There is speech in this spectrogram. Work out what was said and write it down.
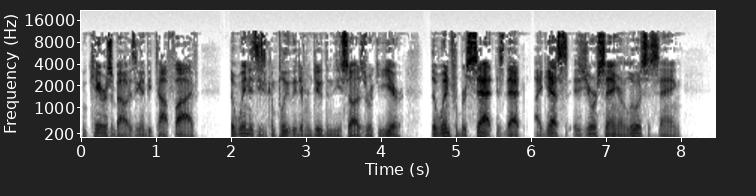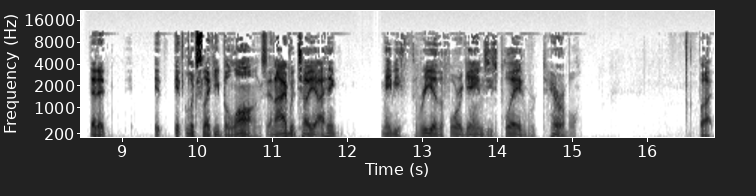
Who cares about is he going to be top five? The win is he's a completely different dude than you saw his rookie year. The win for Brissett is that I guess, as you're saying or Louis is saying, that it it it looks like he belongs. And I would tell you, I think maybe three of the four games he's played were terrible. But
